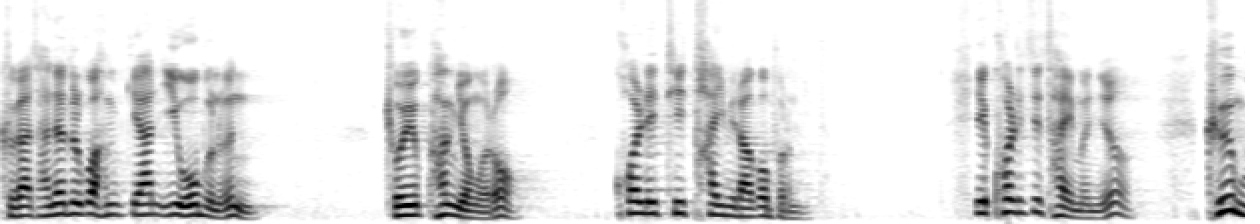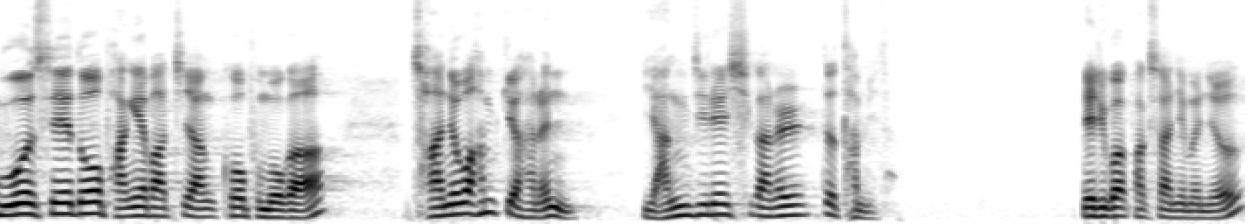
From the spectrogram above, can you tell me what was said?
그가 자녀들과 함께한 이 5분은 교육학 용어로 quality time이라고 부릅니다. 이 quality time은요, 그 무엇에도 방해받지 않고 부모가 자녀와 함께하는 양질의 시간을 뜻합니다. 래리 곽 박사님은요,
